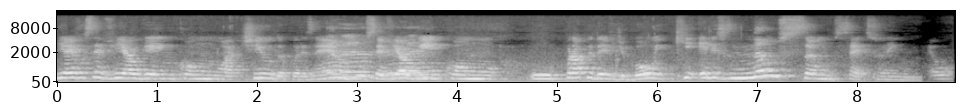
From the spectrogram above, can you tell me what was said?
e aí você via alguém como a Tilda, por exemplo, você via alguém como o próprio David Bowie, que eles não são sexo nenhum. É o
